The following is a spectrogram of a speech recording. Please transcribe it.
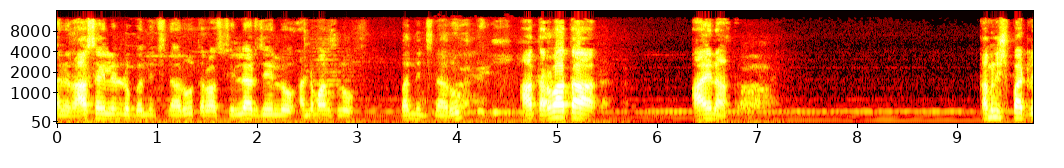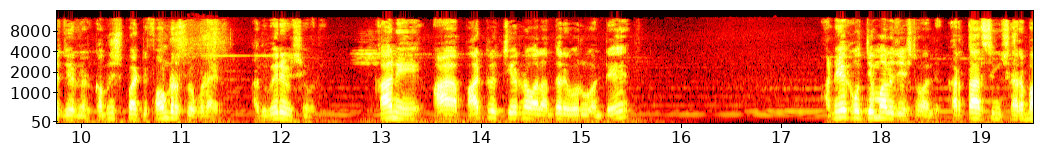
ఆయన రాస్ ఐలాండ్లో బంధించినారు. తర్వాత సిల్లార్ జైల్లో అండమాన్స్లో బంధించినారు. ఆ తర్వాత ఆయన కమ్యూనిస్ట్ పార్టీలో చేరినాడు. కమ్యూనిస్ట్ పార్టీ ఫౌండర్స్లో కూడా ఆయన. అది వేరే విషయం అది. కానీ ఆ పార్టీలో చేరిన వాళ్ళందరూ ఎవరు అంటే అనేక ఉద్యమాలు చేసిన వాళ్ళు. కర్తార్ సింగ్ శర్మ.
